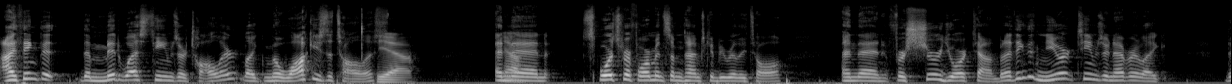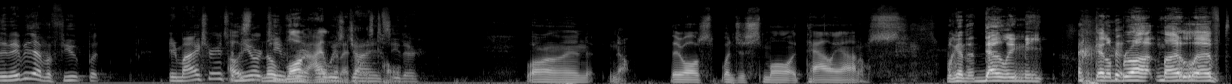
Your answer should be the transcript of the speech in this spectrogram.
I think that the Midwest teams are taller. Like Milwaukee's the tallest. Yeah, And Yeah. then sports performance sometimes can be really tall. And then for sure Yorktown. But I think the New York teams are never like they maybe they have a few, but in my experience, the At New York no teams Long weren't Island, always I was giants tall. either. Line, no. They're all a bunch of small Italianos. Look at the deli meat. Got a brat on my left.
